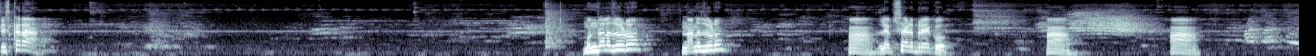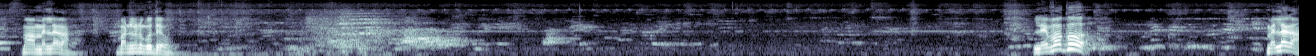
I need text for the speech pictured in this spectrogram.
తీసుకురా! ముందల చూడు నన్ను చూడు. Left side brake. మా మెల్లగా బండ్లను కుదేవు లేవకు. మెల్లగా.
